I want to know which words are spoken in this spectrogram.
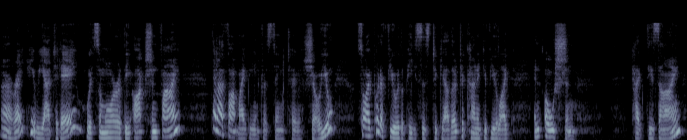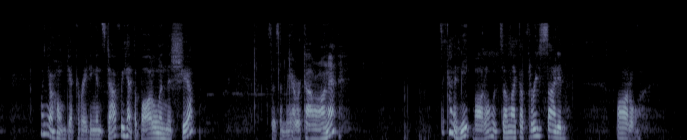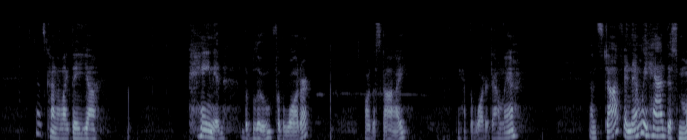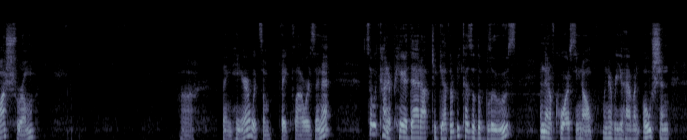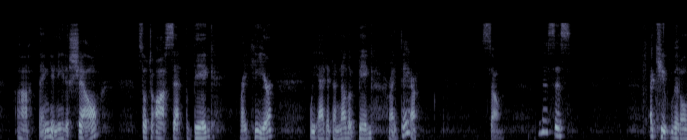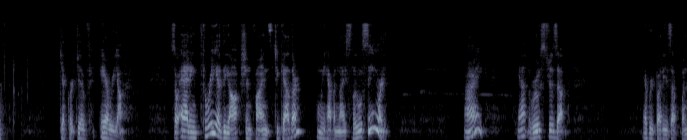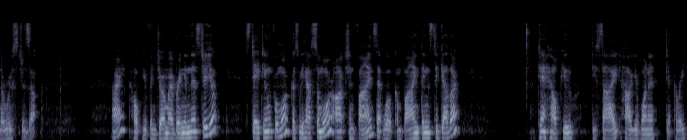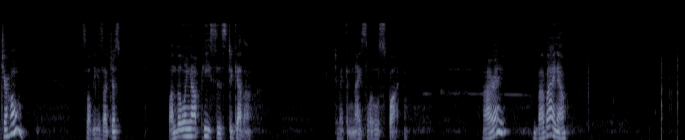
Alright, here we are today with some more of the auction find that I thought might be interesting to show you. So I put a few of the pieces together to kind of give you like an ocean type design when you're home decorating and stuff. We had the bottle in the ship. It says America on it. It's a kind of neat bottle. It's a, like a three-sided bottle. It's kind of like they uh, painted the blue for the water or the sky. They have the water down there and stuff. And then we had this mushroom uh, thing here with some fake flowers in it. So we kind of paired that up together because of the blues. And then of course, you know, whenever you have an ocean uh, thing, you need a shell. So to offset the big right here, we added another big right there. So this is a cute little decorative area. So adding three of the auction finds together, we have a nice little scenery. Alright, yeah, the rooster's up. Everybody's up when the rooster's up. Alright, hope you've enjoyed my bringing this to you. Stay tuned for more because we have some more auction finds that will combine things together to help you decide how you want to decorate your home. So these are just bundling up pieces together to make a nice little spot. Alright, bye-bye now.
